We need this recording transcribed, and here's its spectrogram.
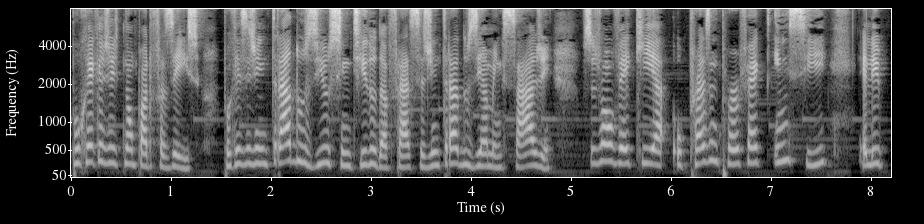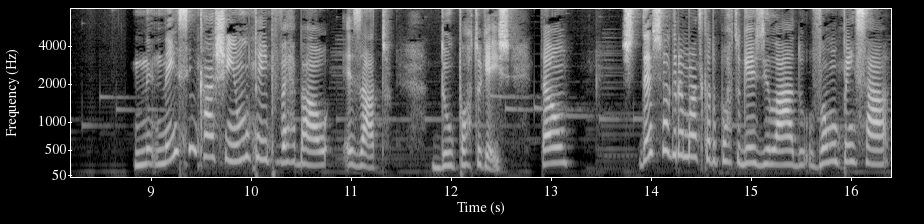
por que, que a gente não pode fazer isso. Porque se a gente traduzir o sentido da frase, se a gente traduzir a mensagem, vocês vão ver que a, o present perfect em si, ele nem se encaixa em um tempo verbal exato do português. Então, Deixa a gramática do português de lado, vamos pensar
